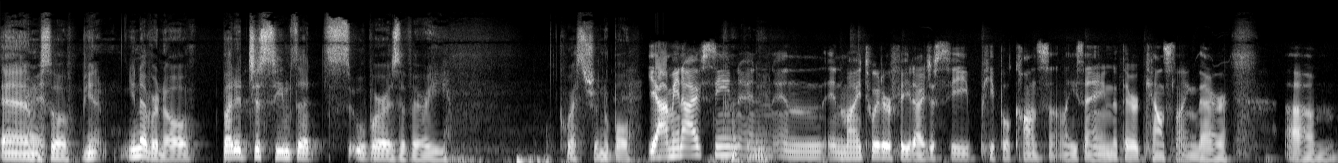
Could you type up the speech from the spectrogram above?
Right. So you you never know, but it just seems that Uber is a very questionable. Yeah, I mean, I've seen in, in in my Twitter feed, I just see people constantly saying that they're counseling their um,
